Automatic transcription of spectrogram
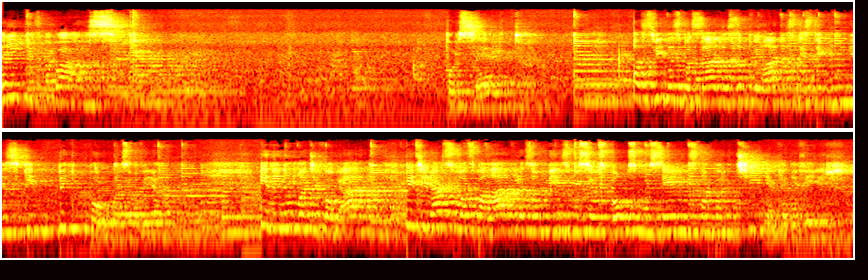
andorinhas baguais. Por certo, as vidas passadas são peladas testemunhas que bem poucas ouvirão. E nenhum advogado pedirá suas palavras ou mesmo seus bons conselhos na partilha que é dever.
